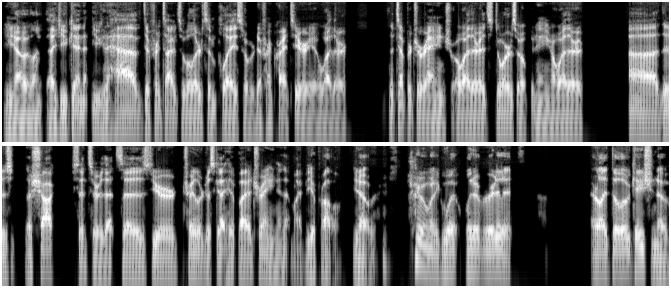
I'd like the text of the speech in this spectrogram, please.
You know, like, you can you can have different types of alerts in place over different criteria, whether the temperature range or whether it's doors opening or whether uh, there's a shock sensor that says your trailer just got hit by a train and that might be a problem, you know, like what, whatever it is. Or like the location of,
